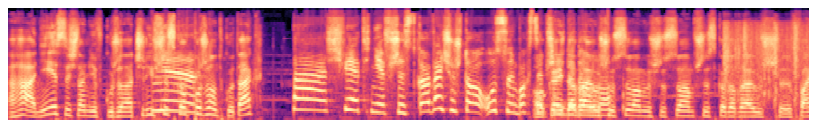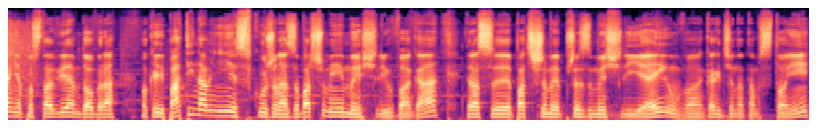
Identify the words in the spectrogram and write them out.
Aha, nie jesteś na mnie wkurzona, czyli wszystko Nie. w porządku, tak? Dobra, świetnie wszystko. Weź już to usuń, bo chcę Okej, przyjść dobra, do domu. już usuwam, już usuwam wszystko, dobra, już e, fajnie postawiłem, dobra. Okej, Patty na mnie nie jest wkurzona, zobaczmy jej myśli, uwaga. Teraz e, patrzymy przez myśli jej, uwaga, gdzie ona tam stoi.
